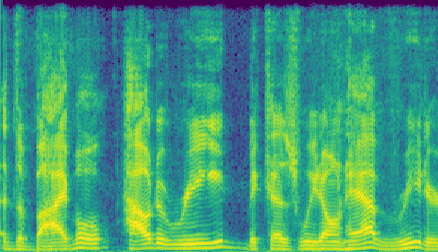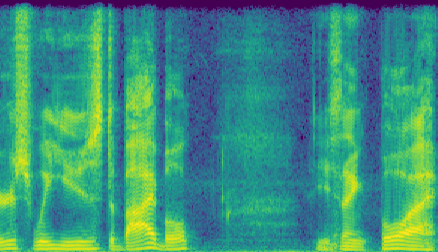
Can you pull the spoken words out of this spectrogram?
uh, the Bible, how to read, because we don't have readers. We use the Bible. You think, boy,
